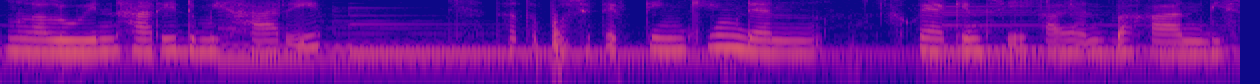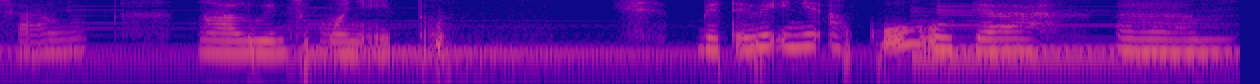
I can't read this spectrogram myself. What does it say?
ngelaluin hari demi hari. Tetap positive thinking dan aku yakin sih kalian bakalan bisa ngelaluin semuanya itu. Btw ini aku udah um,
